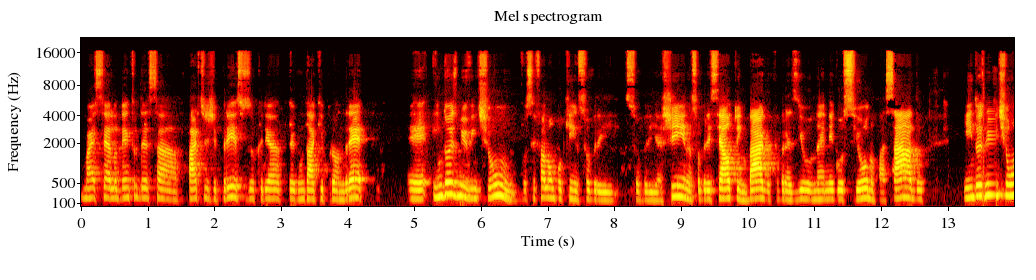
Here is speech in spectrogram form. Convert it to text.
Marcelo, dentro dessa parte de preços, eu queria perguntar aqui para o André. É, em 2021, você falou um pouquinho sobre, sobre a China, sobre esse alto embargo que o Brasil né, negociou no passado. E em 2021,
